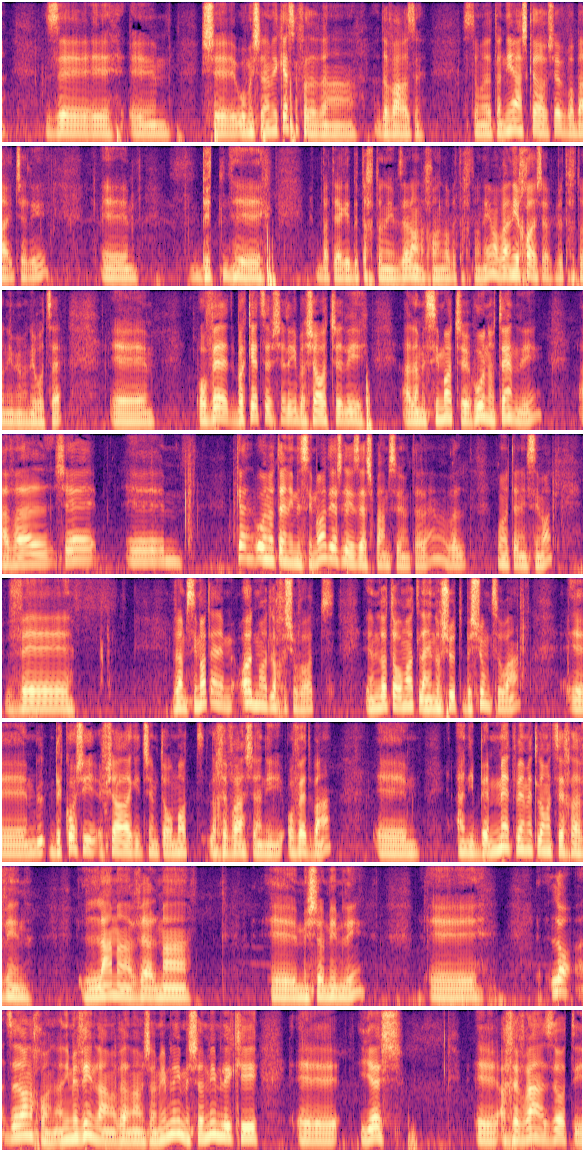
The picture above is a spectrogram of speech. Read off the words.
זה אמ, שהוא משלם לי כסף על הדבר הזה. זאת אומרת, אני אשכרה יושב בבית שלי, אמ, אה, באתי להגיד בתחתונים, זה לא נכון, לא בתחתונים, אבל אני יכול לשבת בתחתונים אם אני רוצה. עובד בקצב שלי, בשעות שלי, על המשימות שהוא נותן לי, אבל ש... אמ, כן, הוא נותן לי משימות, יש לי איזו השפעה מסוימת עליהם, אבל הוא נותן לי משימות. ו... והמשימות האלה מאוד מאוד לא חשובות, הן לא תורמות לאנושות בשום צורה. אמ, בקושי אפשר להגיד שהן תורמות לחברה שאני עובד בה. אני באמת באמת לא מצליח להבין למה ועל מה אה, משלמים לי. אה, לא, זה לא נכון, אני מבין למה ועל מה משלמים לי. משלמים לי כי אה, יש, אה, החברה הזאת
